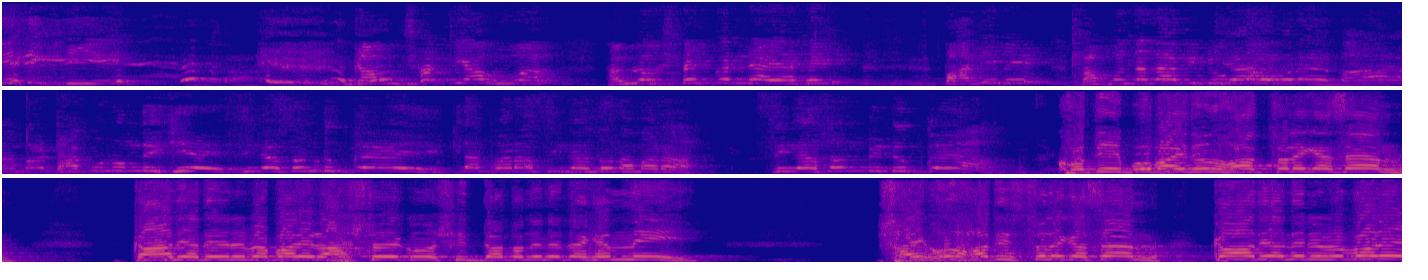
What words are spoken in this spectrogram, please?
ये देखिए। गामछा क्या हुआ? हम लोग शेव करने आया है। पानी में बापू दादा भी डूब हो। रहा है? बाहर हमारा ठाकुर रूम देखिए सिंहासन डूब गया है इतना बड़ा सिंहासन हमारा। সিংহাসন বিডুব গয়া। খতিব ওবায়দুল হক চলে গেছেন। কালিয়াদের ব্যাপারে রাষ্ট্রের কোনো সিদ্ধান্ত নিতে দেখেননি। সাইকুল হাদিস চলে গেছেন। কাদিয়ানের ব্যাপারে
